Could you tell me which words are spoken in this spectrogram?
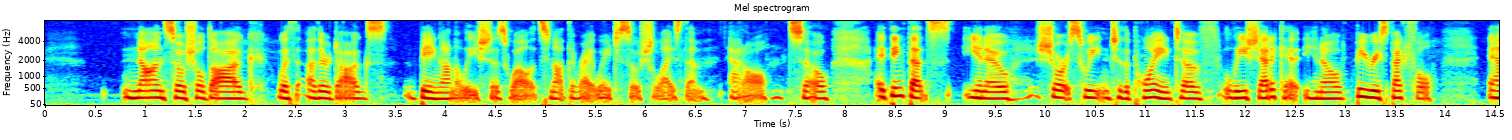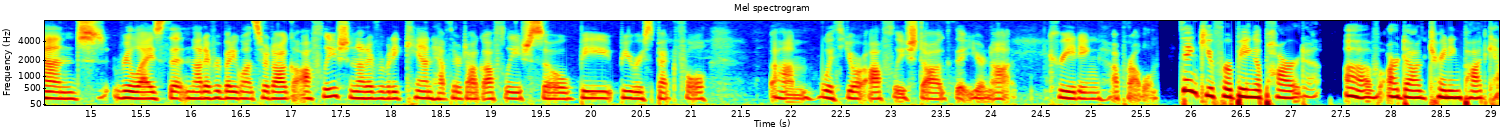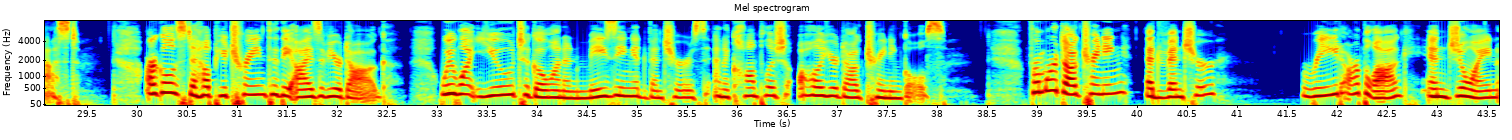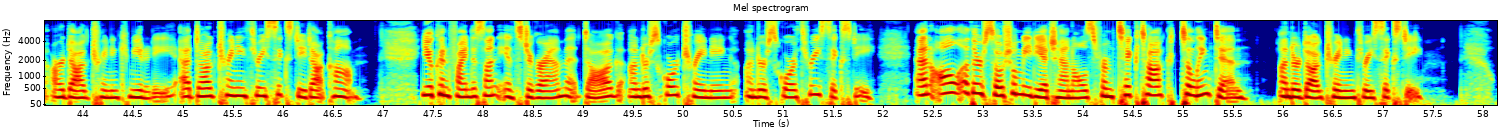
non-social dog with other dogs being on a leash as well. It's not the right way to socialize them at all. So i think that's you know short sweet and to the point of leash etiquette you know be respectful and realize that not everybody wants their dog off leash and not everybody can have their dog off leash so be be respectful um, with your off leash dog that you're not creating a problem. Thank you for being a part of our dog training podcast. Our goal is to help you train through the eyes of your dog. We want you to go on amazing adventures and accomplish all your dog training goals. For more dog training adventure, read our blog and join our dog training community at dogtraining360.com. You can find us on Instagram at dog underscore training underscore 360 and all other social media channels from TikTok to LinkedIn under Dog Training 360.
